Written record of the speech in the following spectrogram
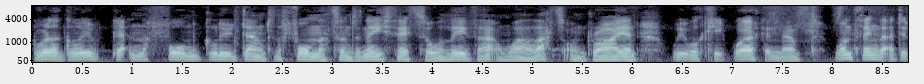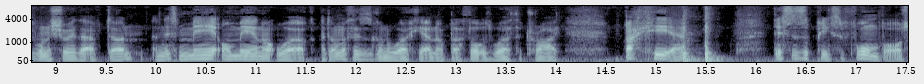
Gorilla Glue, getting the form glued down to the form that's underneath it. So we'll leave that and while that's on drying, we will keep working. Now, one thing that I did want to show you that I've done, and this may or may not work. I don't know if this is going to work yet or not, but I thought it was worth a try. Back here, this is a piece of foam board.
